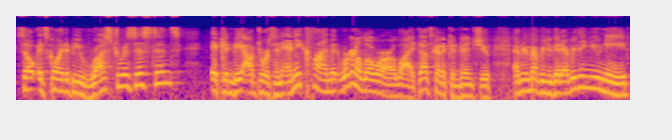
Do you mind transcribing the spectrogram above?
so it's going to be rust resistant. It can be outdoors in any climate. We're going to lower our light. That's going to convince you. And remember, you get everything you need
